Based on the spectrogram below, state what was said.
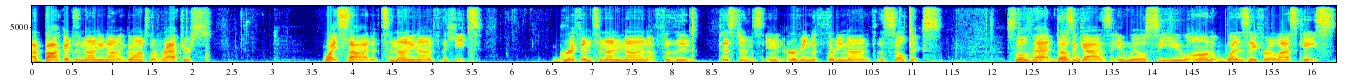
Ibaka to 99 going on to the Raptors. Whiteside to 99 for the Heat. Griffin to 99 for the Pistons. And Irving to 39 for the Celtics. So that does it, guys. And we'll see you on Wednesday for our last case.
